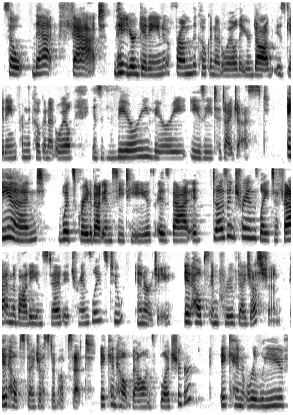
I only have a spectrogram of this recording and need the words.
So, that fat that you're getting from the coconut oil, that your dog is getting from the coconut oil, is very, very easy to digest. And what's great about MCTs is that it doesn't translate to fat in the body. Instead, it translates to energy. It helps improve digestion. It helps digestive upset. It can help balance blood sugar. It can relieve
